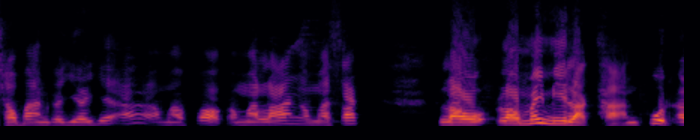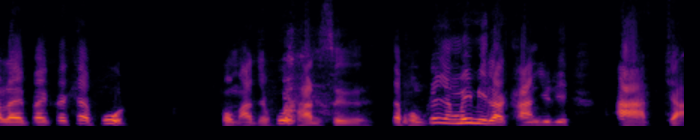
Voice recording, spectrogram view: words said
ชาวบ้านก็เยอะแยะเอามาฟอกเอามาล้างเอามาซัก เราเราไม่มีหลักฐานพูดอะไรไปก็แค่พูด ผมอาจจะพูดผ่านสื่อ แต่ผมก็ยังไม่มีหลักฐานอยู่ดี อาจจะ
